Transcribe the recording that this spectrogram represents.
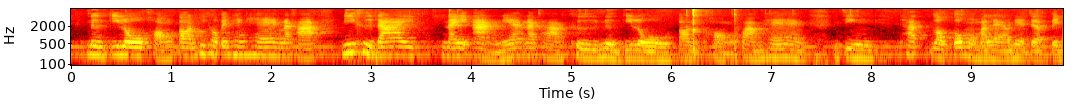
1กิโลของตอนที่เขาเป็นแห้งๆนะคะ นี่คือได้ในอ่างเนี้ยนะคะคือ 1กิโลตอนของความแห้ง จริงๆถ้าเราต้มออกมาแล้วเนี่ยจะเป็น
